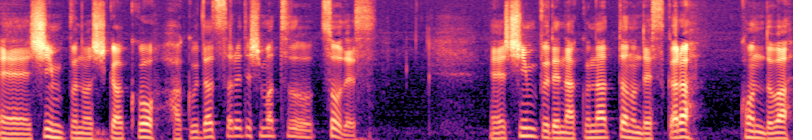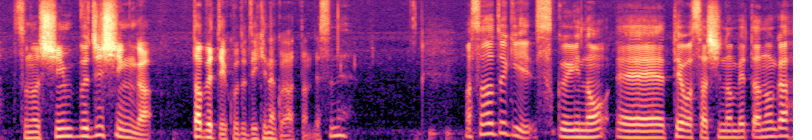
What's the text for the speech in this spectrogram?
えー、神父の資格を剥奪されてしまったそうです、え、神父で亡くなったのですから今度はその神父自身が食べていくことできなくなったんですね、まあ、その時救いの、えー、手を差し伸べたのが、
